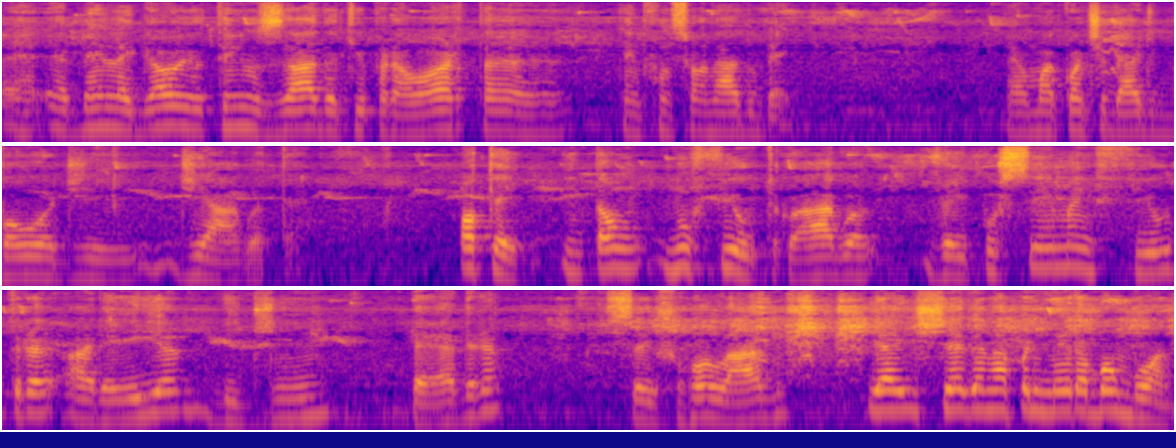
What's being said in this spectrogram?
É, é bem legal, eu tenho usado aqui para a horta, tem funcionado bem. É uma quantidade boa de, de água até. Ok, então no filtro a água veio por cima, infiltra areia, bidim, pedra, seixo rolado, e aí chega na primeira bombona.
